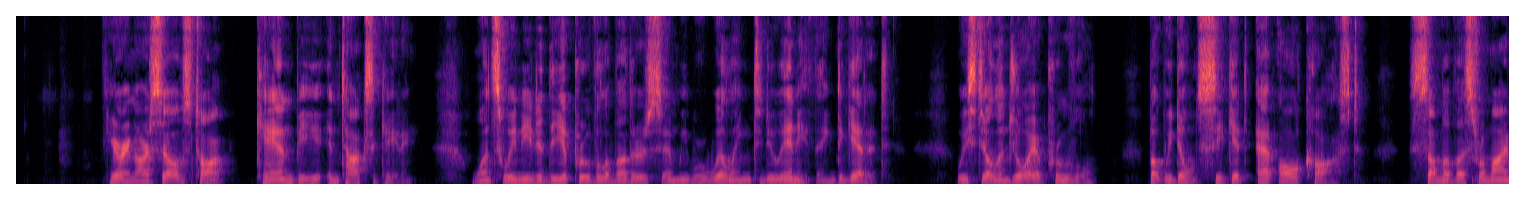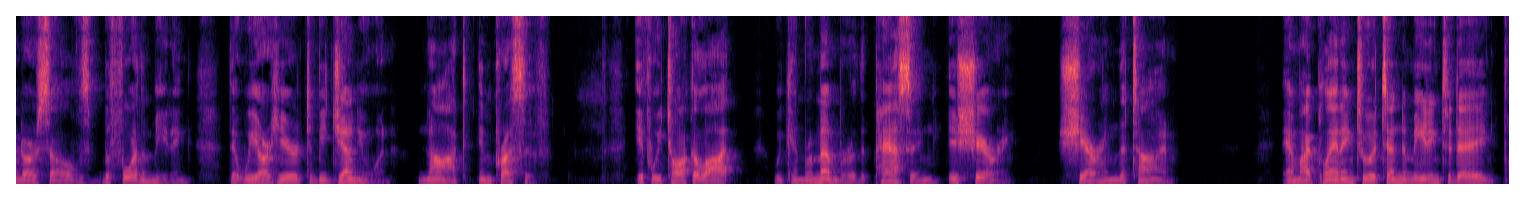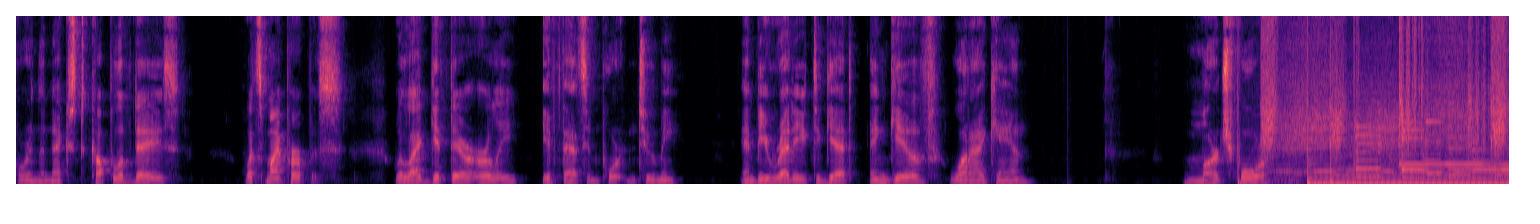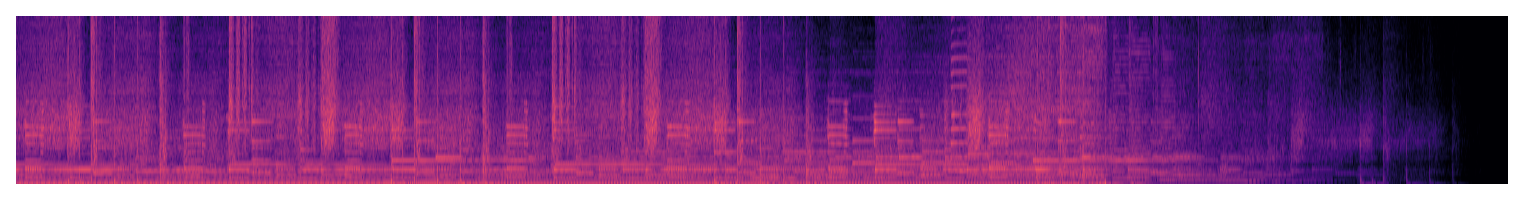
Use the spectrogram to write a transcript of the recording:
Hearing ourselves talk can be intoxicating. Once we needed the approval of others and we were willing to do anything to get it. We still enjoy approval, but we don't seek it at all cost. Some of us remind ourselves before the meeting that we are here to be genuine, not impressive. If we talk a lot, we can remember that passing is sharing, sharing the time. Am I planning to attend a meeting today or in the next couple of days? What's my purpose? Will I get there early, if that's important to me, and be ready to get and give what I can? March 4.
